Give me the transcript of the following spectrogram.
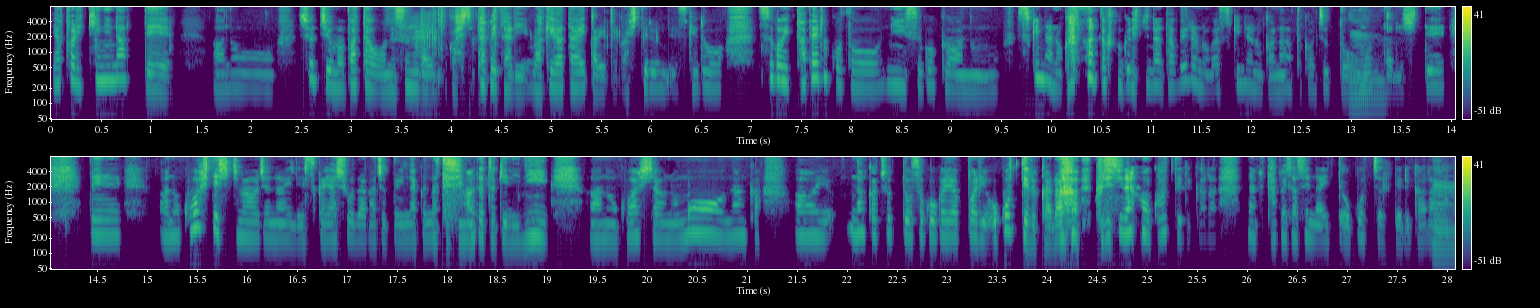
やっぱり気になって、あの、しょっちゅうバターを盗んだりとかして食べたり、分け与えたりとかしてるんですけど、すごい食べることにすごくあの、好きなのかなとか、グリシナ食べるのが好きなのかなとかちょっと思ったりして、うん、で、あの、壊してしまうじゃないですか。ヤショーダがちょっといなくなってしまった時に、あの、壊しちゃうのも、なんか、あなんかちょっとそこがやっぱり怒ってるから、クリシナが怒ってるから、なんか食べさせないって怒っちゃってるから、うん、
